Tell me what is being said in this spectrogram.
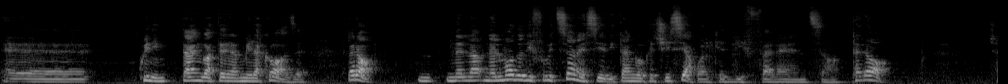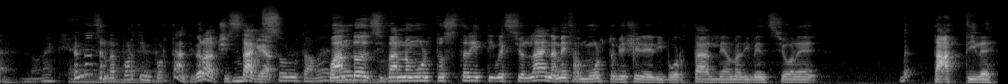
Eh, quindi tengo a tenermi le cose. Però nella- nel modo di fruizione sì, ritengo che ci sia qualche differenza. Però, cioè, non è che... Eh, no, sono rapporti importanti, però ci sta che assolutamente. quando si fanno molto stretti questi online, a me fa molto piacere riportarli a una dimensione. Tattile.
